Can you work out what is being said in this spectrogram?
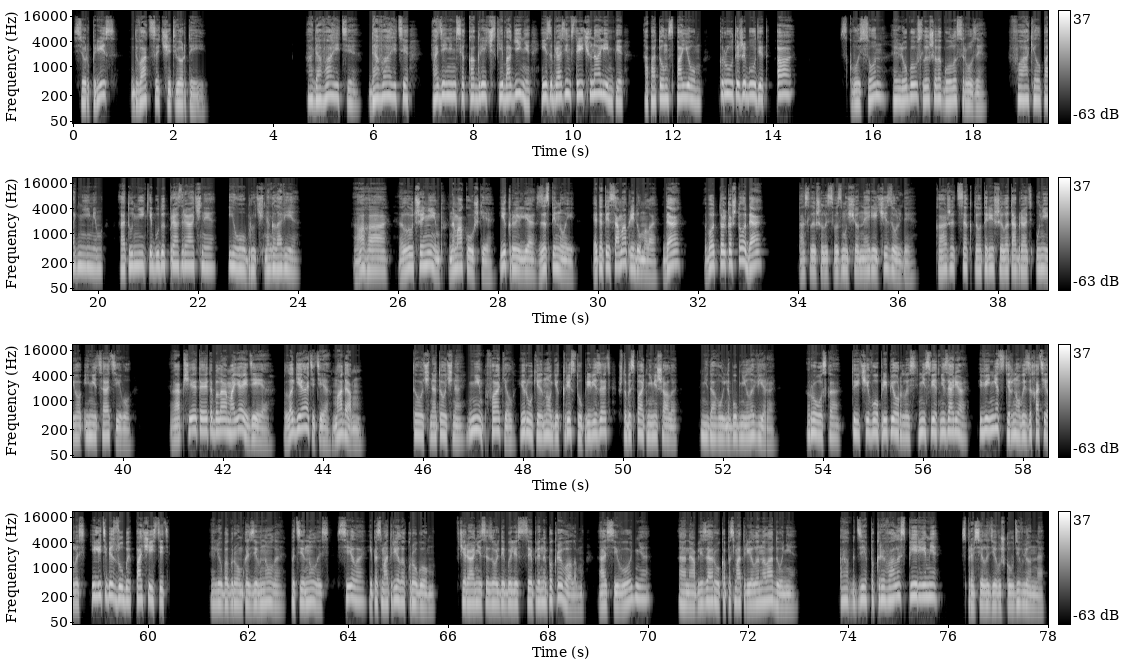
Сюрприз двадцать четвертый. «А давайте, давайте, оденемся как греческие богини и изобразим встречу на Олимпе, а потом споем. Круто же будет, а?» Сквозь сон Люба услышала голос Розы. «Факел поднимем, а туники будут прозрачные и обруч на голове». «Ага, лучше нимб на макушке и крылья за спиной. Это ты сама придумала, да? Вот только что, да?» Послышалась возмущенная речь Изольды. Кажется, кто-то решил отобрать у нее инициативу. «Вообще-то это была моя идея. Плагиатите, мадам». Точно, точно. Нимб, факел и руки-ноги к кресту привязать, чтобы спать не мешало. Недовольно бубнила Вера. Роска, ты чего приперлась, ни свет ни заря? Венец терновый захотелось или тебе зубы почистить? Люба громко зевнула, потянулась, села и посмотрела кругом. Вчера они с Изольдой были сцеплены покрывалом, а сегодня она близоруко посмотрела на ладони. «А где покрывало с перьями?» – спросила девушка удивленно.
